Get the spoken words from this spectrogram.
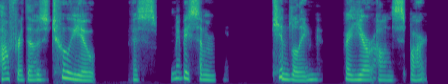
offer those to you as maybe some kindling for your own spark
